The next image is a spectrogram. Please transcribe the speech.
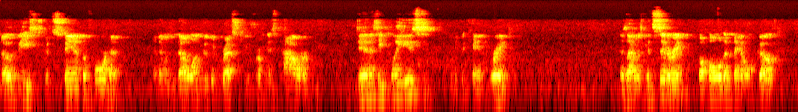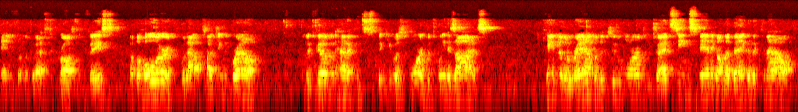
no beast could stand before him, and there was no one who could rescue from his power. He did as he pleased, and he became great. As I was considering, behold, a male goat came from the west across the face of the whole earth without touching the ground. And the goat had a conspicuous horn between his eyes. He came to the ram with the two horns which I had seen standing on the bank of the canal,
